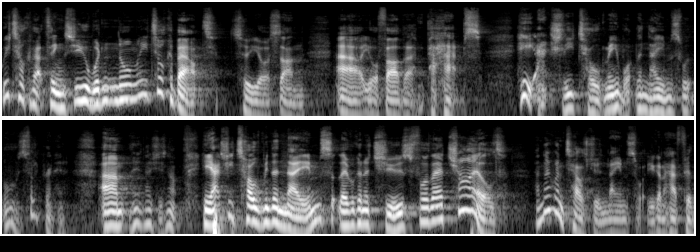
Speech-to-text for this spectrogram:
We talk about things you wouldn't normally talk about to your son, uh, your father, perhaps. He actually told me what the names were. Oh, is Philippa in here? Um, no, she's not. He actually told me the names that they were going to choose for their child. And no one tells you names what you're going to have for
